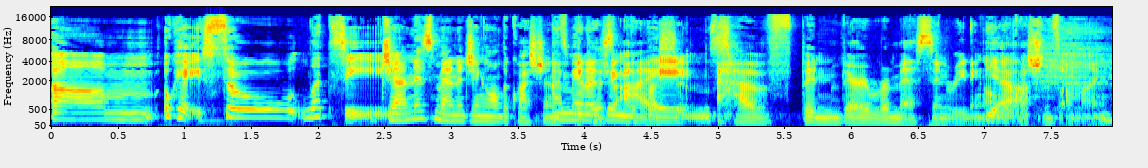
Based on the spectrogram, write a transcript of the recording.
Um okay, so let's see. Jen is managing all the questions I'm managing because the I questions. have been very remiss in reading all Yeah. the questions online.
